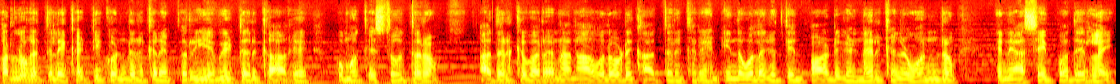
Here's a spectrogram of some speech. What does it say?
பரலோகத்திலே கட்டி கொண்டிருக்கிற பெரிய வீட்டிற்காக உமக்கு ஸ்தோத்திரம். அதற்கு வர நான் ஆவலோடு காத்திருக்கிறேன். இந்த உலகத்தின் பாடுகள் நெருக்கங்கள் ஒன்றும் என்னை அசைப்பதில்லை.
